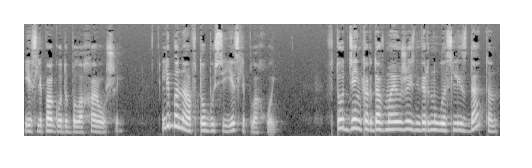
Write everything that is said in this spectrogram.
если погода была хорошей, либо на автобусе, если плохой. В тот день, когда в мою жизнь вернулась Лиз Даттон,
